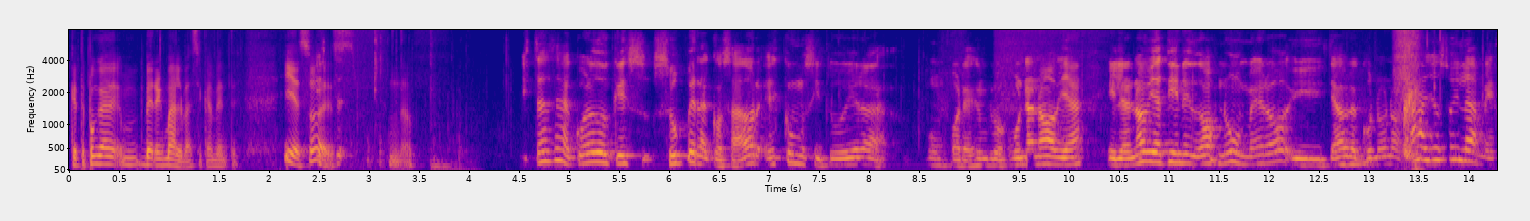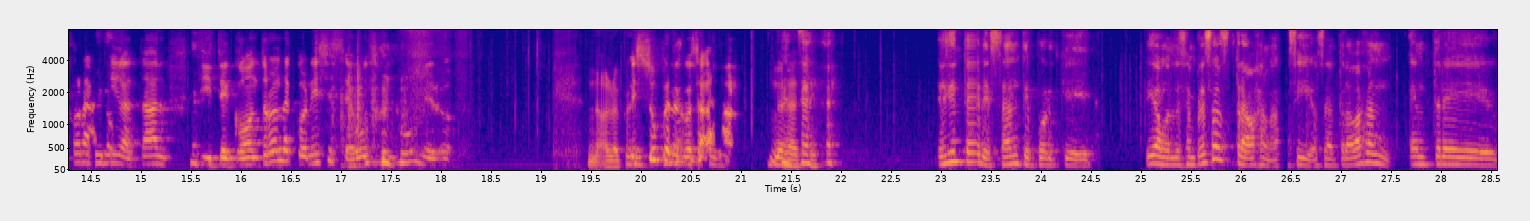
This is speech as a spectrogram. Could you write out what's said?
que te ponga ver en mal, básicamente. Y eso Este- es, no. ¿Estás de acuerdo que es súper acosador? Es como si tuviera, un, por ejemplo, una novia y la novia tiene dos números y te habla con uno, ah, yo soy la mejor Pero- amiga tal, y te controla con ese segundo número. No, loco, Es súper acosador. no es así. Es interesante porque, digamos, las empresas trabajan así, o sea, trabajan entre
